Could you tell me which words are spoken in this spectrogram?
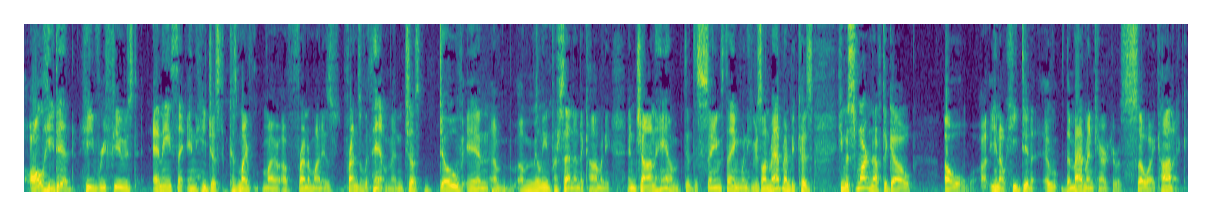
All he did, he refused anything, and he just because my my a friend of mine is friends with him, and just dove in a, a million percent into comedy. And John Hamm did the same thing when he was on Mad Men because he was smart enough to go, oh, uh, you know, he did uh, the Mad Men character was so iconic,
